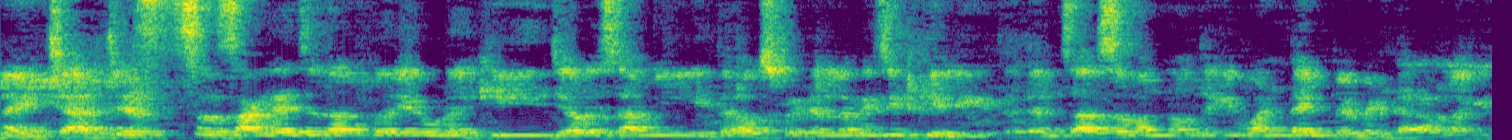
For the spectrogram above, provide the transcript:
नाही चार्जेस सांगायचं तात्पर्य एवढं की ज्यावेळेस आम्ही इतर हॉस्पिटलला व्हिजिट केली तर त्यांचं असं म्हणणं होतं की वन टाइम पेमेंट करावं लागेल.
